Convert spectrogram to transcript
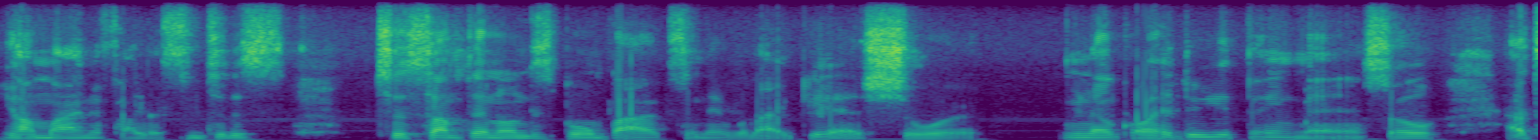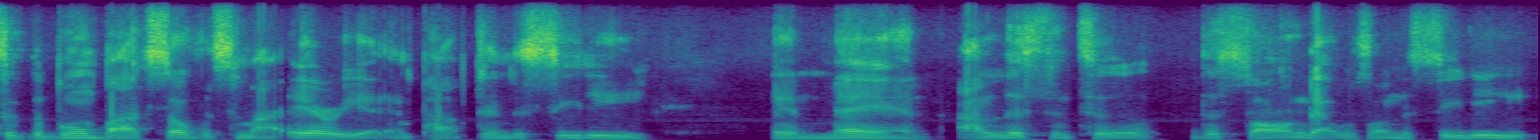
y'all mind if I listen to this, to something on this boombox?" And they were like, "Yeah, sure." You know, go ahead, do your thing, man. So I took the boombox over to my area and popped in the CD, and man, I listened to the song that was on the CD,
